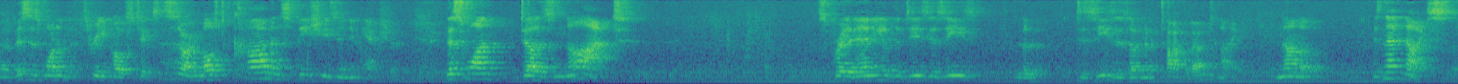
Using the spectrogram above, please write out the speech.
uh, this is one of the three host ticks. This is our most common species in New Hampshire. This one does not spread any of the disease, the diseases I'm going to talk about tonight. None of them. Isn't that nice?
